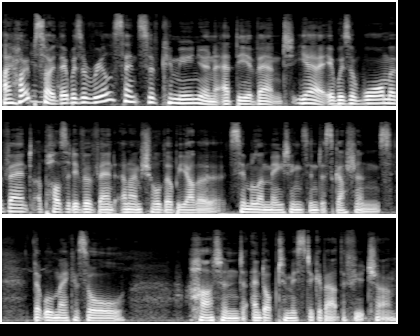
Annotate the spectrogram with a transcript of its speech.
I hope so. There was a real sense of communion at the event. Yeah, it was a warm event, a positive event, and I'm sure there'll be other similar meetings and discussions that will make us all heartened and optimistic about the future.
